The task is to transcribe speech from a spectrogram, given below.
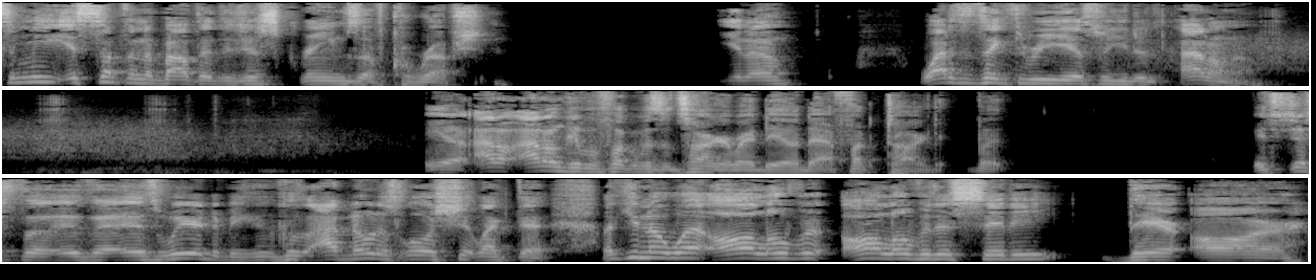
to me, it's something about that that just screams of corruption. You know, why does it take three years for you to? I don't know. You know, I don't. I don't give a fuck if it's a Target right there or not. Fuck Target, but it's just a, it's, it's weird to me because I notice little shit like that. Like you know what? All over, all over this city, there are,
